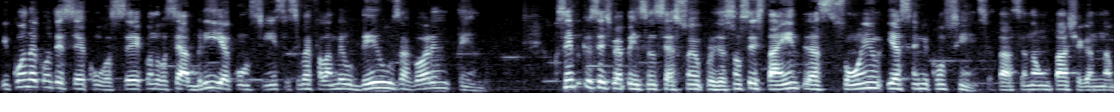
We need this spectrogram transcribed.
E quando acontecer com você, quando você abrir a consciência, você vai falar: Meu Deus, agora eu entendo sempre que você estiver pensando se é sonho ou projeção, você está entre a sonho e a semiconsciência, tá? Você não está chegando na.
